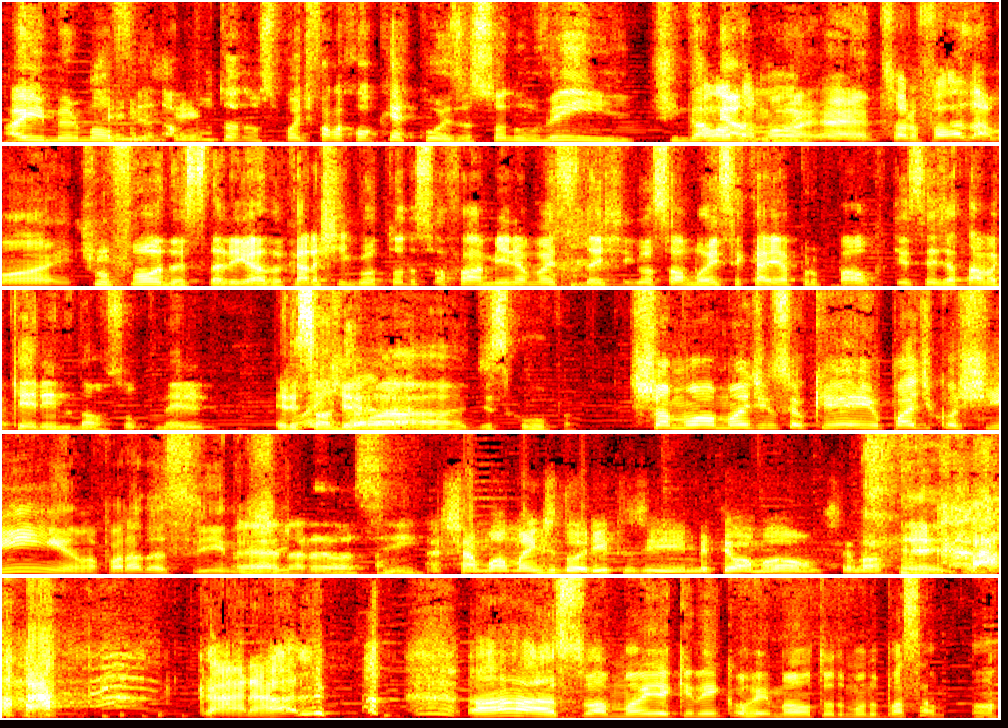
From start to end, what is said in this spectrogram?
Aí, meu irmão, Sim, filho sim. da puta, não, você pode falar qualquer coisa, só não vem xingar Fala minha da mãe. mãe. É, só não fala da mãe. Tipo, foda-se, tá ligado? O cara xingou toda a sua família, mas daí xingou sua mãe e você caía pro pau porque você já tava querendo dar um soco nele. Ele só é deu é? a desculpa. Chamou a mãe de não sei o que e o pai de coxinha, uma parada assim, né? É, era assim. chamou a mãe de Doritos e meteu a mão, sei lá. É, então. Caralho! Ah, sua mãe é que nem corrimão, todo mundo passa a mão.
